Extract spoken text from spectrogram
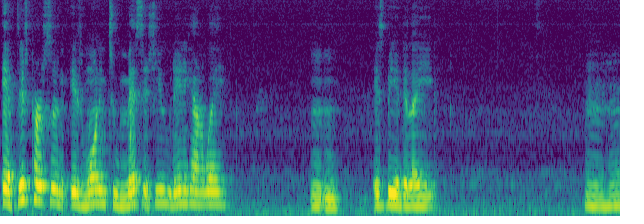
If this person is wanting to message you in any kind of way, mm-mm. It's being delayed. Mm-hmm.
